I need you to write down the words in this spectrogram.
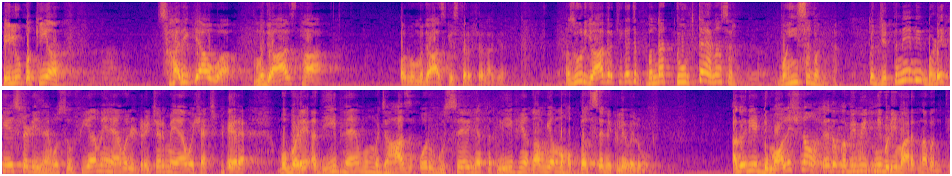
पीलू पकिया सारी क्या हुआ? मजाज था और वो मजाज किस तरफ़ चला गया? हजूर, याद रखिएगा, जब बंदा टूटता है ना सर, वहीं से बनता है। तो जितने भी बड़े केस स्टडीज़ हैं, वो सूफिया में है, वो लिटरेचर में है, वो शेक्सपियर है, वो बड़े अदीब हैं, वो मजाज और गुस्से या तकलीफ़ या गम या मोहब्बत से निकले हुए लोग। अगर ये डिमोलिश ना होते तो कभी भी इतनी बड़ी इमारत ना बनती।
